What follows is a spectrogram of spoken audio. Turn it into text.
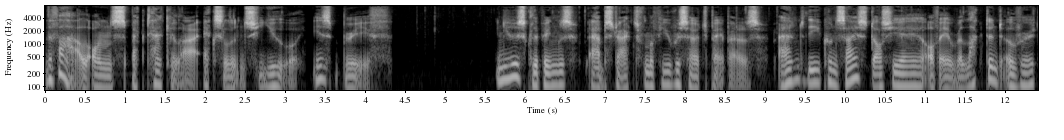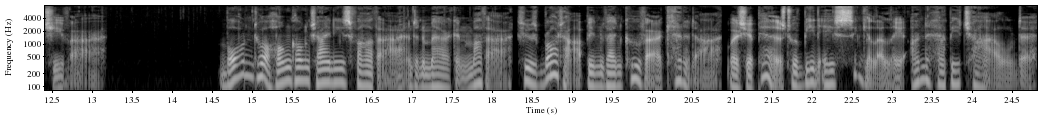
The file on Spectacular Excellence U is brief. News clippings, abstracts from a few research papers, and the concise dossier of a reluctant overachiever. Born to a Hong Kong Chinese father and an American mother, she was brought up in Vancouver, Canada, where she appears to have been a singularly unhappy child.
